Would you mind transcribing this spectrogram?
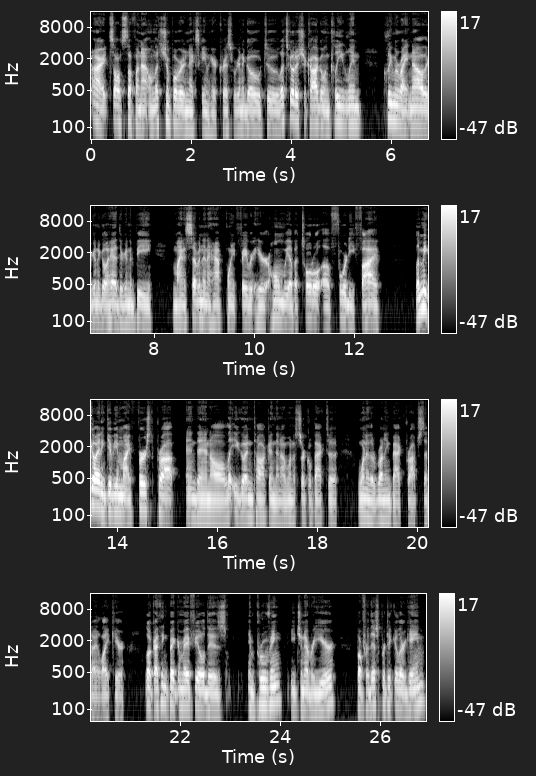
All right, solid stuff on that one. Let's jump over to the next game here, Chris. We're gonna go to let's go to Chicago and Cleveland. Cleveland right now, they're gonna go ahead. They're gonna be minus seven and a half point favorite here at home. We have a total of 45. Let me go ahead and give you my first prop, and then I'll let you go ahead and talk, and then I want to circle back to one of the running back props that I like here. Look, I think Baker Mayfield is improving each and every year, but for this particular game,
